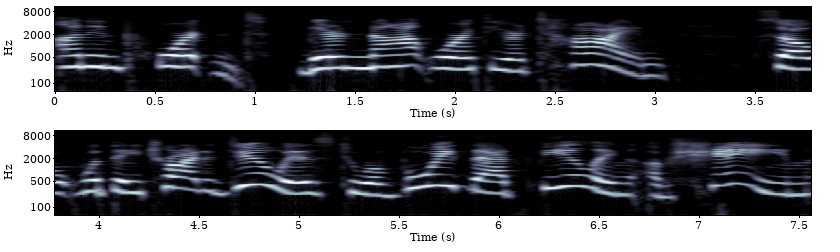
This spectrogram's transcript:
unimportant. They're not worth your time. So what they try to do is to avoid that feeling of shame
